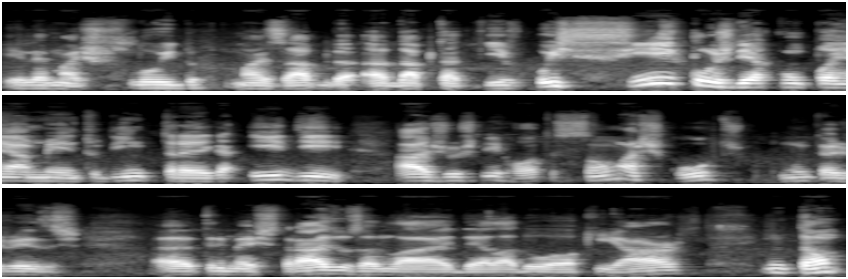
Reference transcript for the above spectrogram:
ele é mais fluido, mais adaptativo. Os ciclos de acompanhamento, de entrega e de ajuste de rotas são mais curtos, muitas vezes uh, trimestrais, usando lá a ideia lá do OKR. Então,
